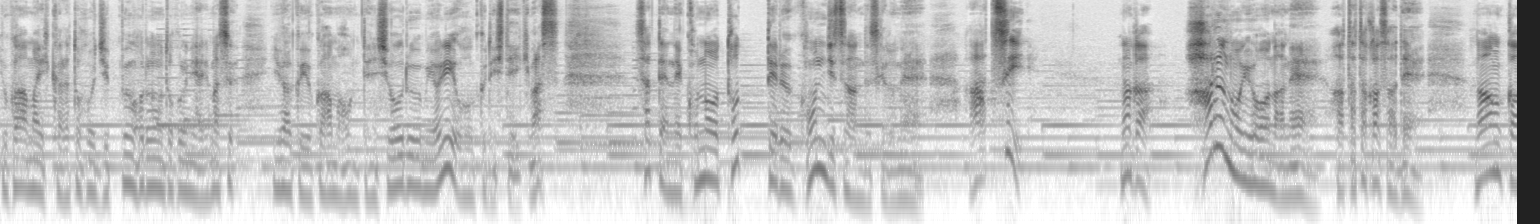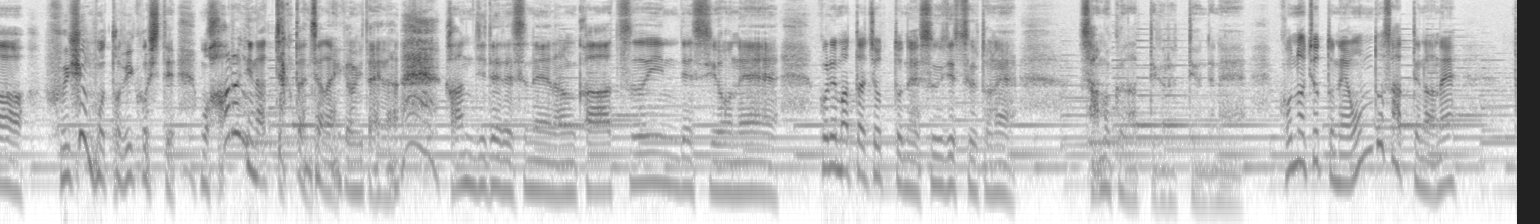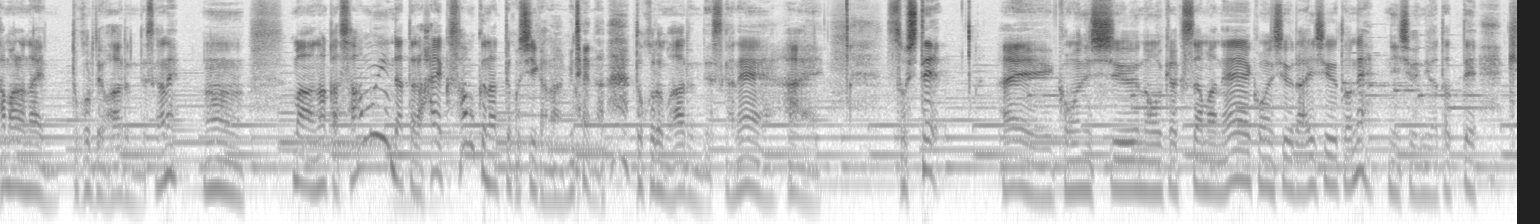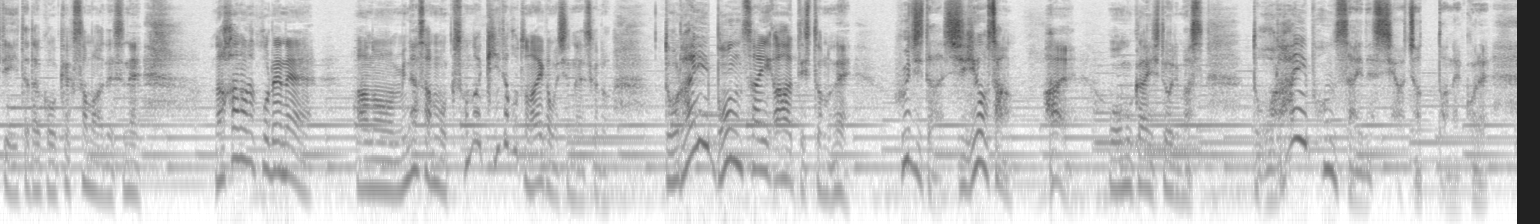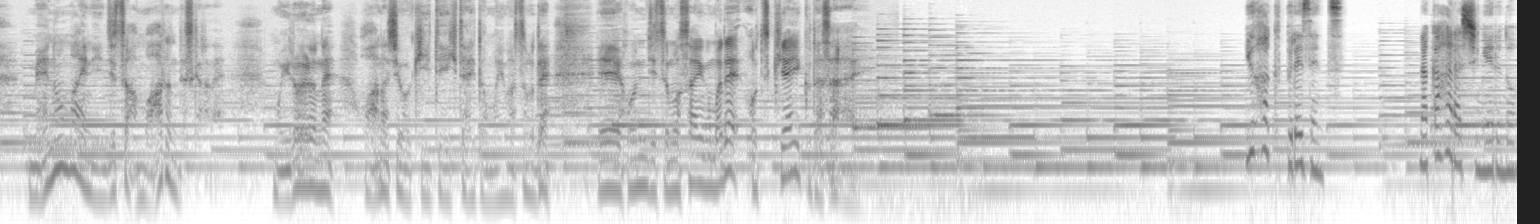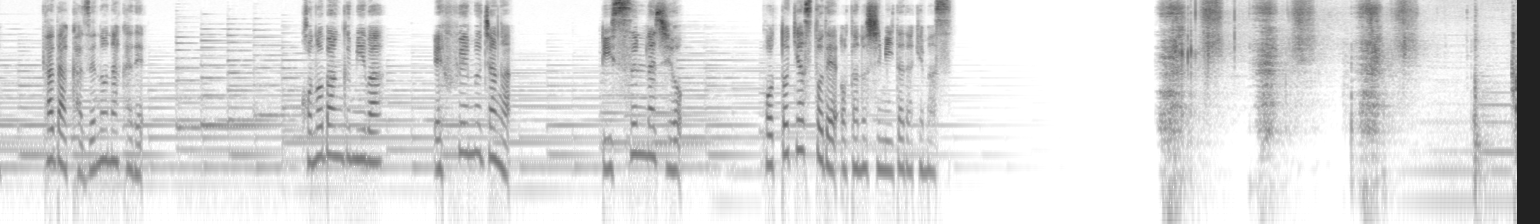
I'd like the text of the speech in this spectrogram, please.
横浜駅から徒歩10分ほどのところにありますいわく横浜本店ショールームよりお送りしていきます。さてねこの撮ってる本日なんですけどね暑い。なんか春のようなね暖かさでなんか冬も飛び越してもう春になっちゃったんじゃないかみたいな 感じでですねなんか暑いんですよね。これまたちょっとね数日するとね寒くなってくるっていうんでねこのちょっとね温度差っていうのはねたまらないところではあるんですがね、うん、まあなんか寒いんだったら早く寒くなってほしいかなみたいな ところもあるんですがね。はい。そしてはい今週のお客様ね今週来週とね2週にわたって来ていただくお客様はですねなかなかこれねあの皆さんもそんな聞いたことないかもしれないですけどドライ盆栽アーティストのね藤田茂雄さん。はい。お迎えしております。ドライ盆栽ですよ。ちょっとねこれ目の前に実はもうあるんですけどね。もういろいろねお話を聞いていきたいと思いますので、えー、本日も最後までお付き合いください。油白プレゼンツ中原茂のただ風の中で。この番組は FM ジャガリッスンラジオポッドキャストでお楽しみいただけます。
